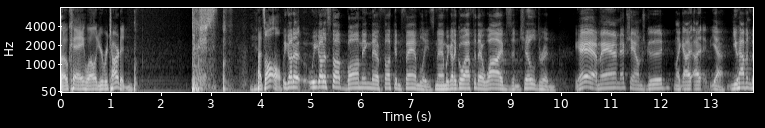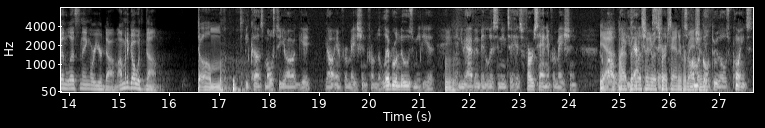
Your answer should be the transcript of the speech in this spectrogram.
okay, well, you're retarded. That's all. We gotta we gotta stop bombing their fucking families, man. We gotta go after their wives and children. Yeah, man, that sounds good. Like I, I yeah, you haven't been listening or you're dumb. I'm gonna go with dumb. Dumb. because most of y'all get y'all information from the liberal news media, Mhm. and you haven't been listening to his firsthand information. Yeah, about what I've he's been listening to his said. firsthand information. So I'm gonna go through those points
